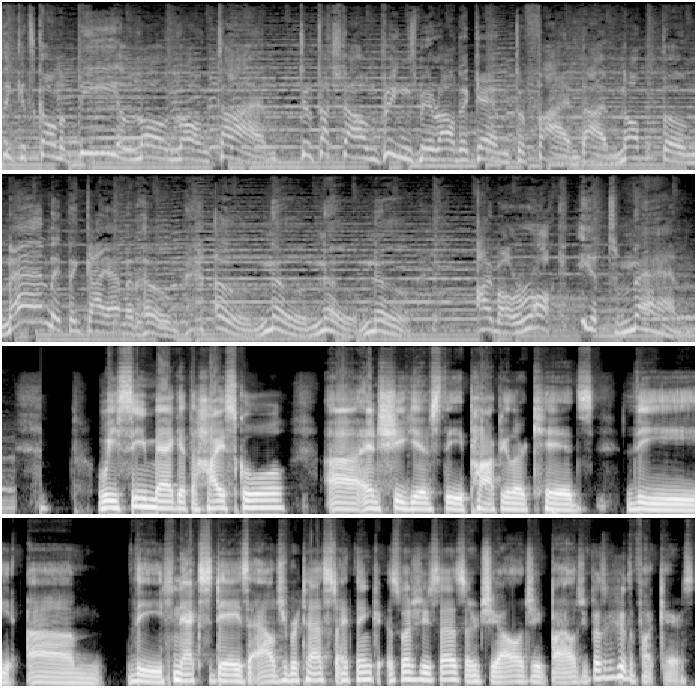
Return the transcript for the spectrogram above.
Think it's gonna be a long, long time till touchdown brings me round again to find I'm not the man they think I am at home. Oh, no, no, no. I'm a rock it man. we see Meg at the high school, uh, and she gives the popular kids the um, the next day's algebra test. I think is what she says, or geology, biology. Who the fuck cares?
